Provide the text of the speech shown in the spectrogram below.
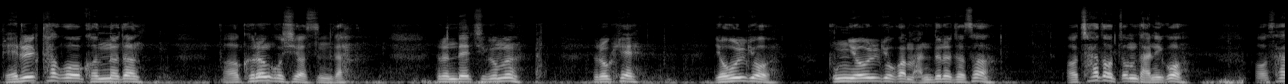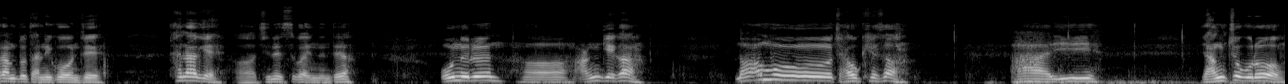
배를 타고 건너던 어, 그런 곳이었습니다. 그런데 지금은 이렇게 여울교 북여울교가 만들어져서 어, 차도 좀 다니고 어, 사람도 다니고 이제 편하게 어, 지낼 수가 있는데요. 오늘은 어, 안개가 너무 자욱해서 아 이 양쪽으로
